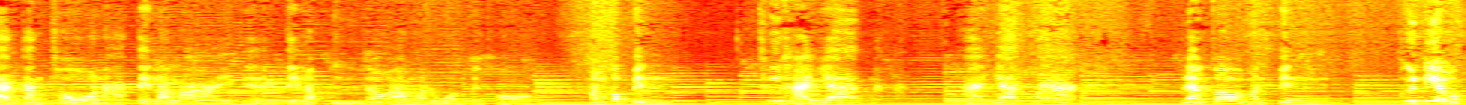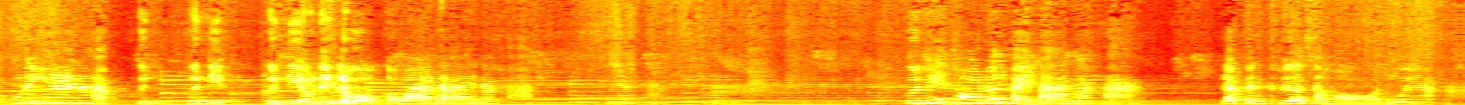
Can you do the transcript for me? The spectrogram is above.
จากการทอนะคะ แต่ละลายแต่แต่ละผืนแล้วเอามารวมเป็นทอ มันก็เป็นคือหายากนะคะ หายากมาก แล้วก็มันเป็นพื้นเดียวพูดง่ายๆนะคะพื้นพื้นเดียวพื้นเดียวในโลกก็ว่าได้นะคะเนี่ยค่ะพื้นนี้ทอด้วยไหมบ้านนะคะ แล้วเป็นเครือสมอด้วยนะคะ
